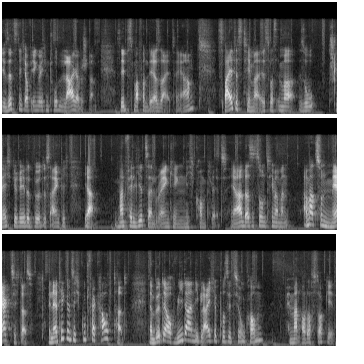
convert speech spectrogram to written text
Ihr sitzt nicht auf irgendwelchem toten Lagerbestand. Seht es mal von der Seite. Ja. Zweites Thema ist, was immer so schlecht geredet wird, ist eigentlich, ja, man verliert sein Ranking nicht komplett. Ja, das ist so ein Thema. Man, Amazon merkt sich das. Wenn der Artikel sich gut verkauft hat, dann wird er auch wieder an die gleiche Position kommen, wenn man out of stock geht.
